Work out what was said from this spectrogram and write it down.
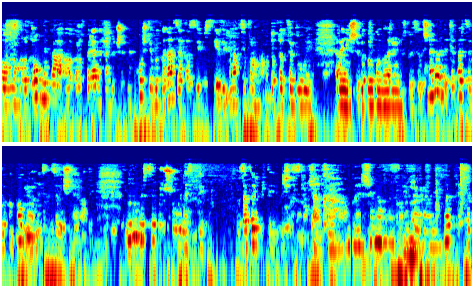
головного розробника, е, розпорядника бюджетних коштів, виконавця та спів- співвиконавців програми. Тобто це були раніше виконком Ларинської селищної ради, тепер це виконком селищної ради. Ну і все, прошу винести, затвердити. Дякую. Так, Анатолій за, Третьяк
